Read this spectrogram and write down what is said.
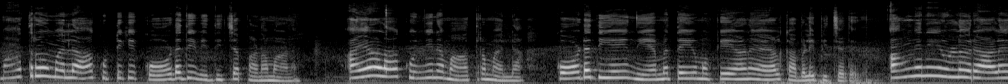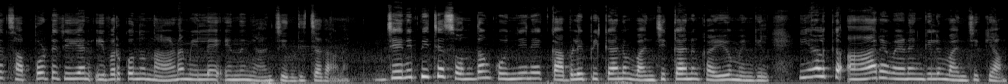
മാത്രവുമല്ല ആ കുട്ടിക്ക് കോടതി വിധിച്ച പണമാണ്. അയാൾ ആ കുഞ്ഞിനെ മാത്രമല്ല കോടതിയെയും നിയമത്തെയുമൊക്കെയാണ് അയാൾ കബളിപ്പിച്ചത്. അങ്ങനെയുള്ള ഒരാളെ സപ്പോർട്ട് ചെയ്യാൻ ഇവർക്കൊന്നും നാണമില്ലേ എന്ന് ഞാൻ ചിന്തിച്ചതാണ്. ജനിപ്പിച്ച സ്വന്തം കുഞ്ഞിനെ കബളിപ്പിക്കാനും വഞ്ചിക്കാനും കഴിയുമെങ്കിൽ ഇയാൾക്ക് ആരെ വേണമെങ്കിലും വഞ്ചിക്കാം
